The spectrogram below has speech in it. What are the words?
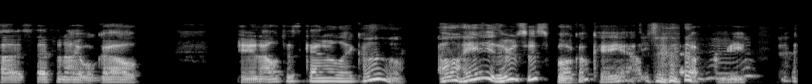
uh, Steph and I will go, and I'll just kind of like, oh, oh, hey, there's this book. Okay, yeah, I'll pick that up for me. Mhm.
